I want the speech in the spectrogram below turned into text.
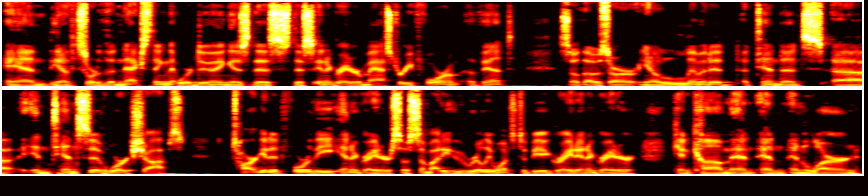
and you know, sort of the next thing that we're doing is this this integrator mastery forum event. So those are you know limited attendance, uh, intensive workshops targeted for the integrator. So somebody who really wants to be a great integrator can come and, and, and learn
